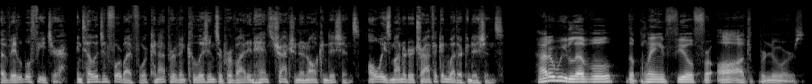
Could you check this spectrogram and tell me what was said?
Available feature. Intelligent 4x4 cannot prevent collisions or provide enhanced traction in all conditions. Always monitor traffic and weather conditions. How do we level the playing field for all entrepreneurs?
